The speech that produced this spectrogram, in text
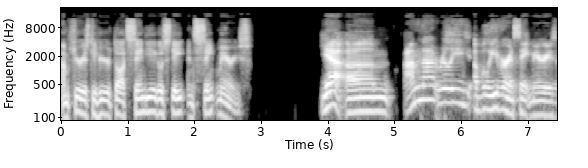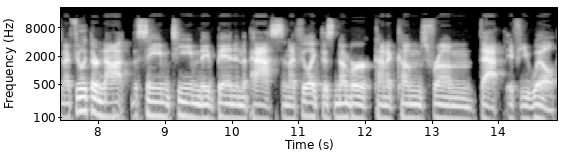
I'm curious to hear your thoughts. San Diego State and St. Mary's. Yeah, um, I'm not really a believer in St. Mary's, and I feel like they're not the same team they've been in the past. And I feel like this number kind of comes from that, if you will.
